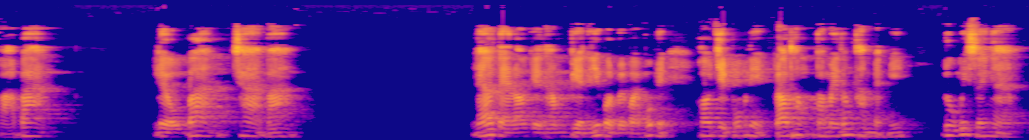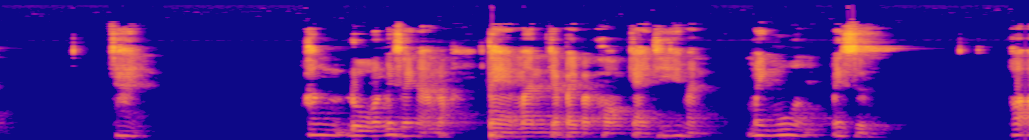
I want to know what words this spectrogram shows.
ขวาบ้าง เร็วบ้างช้าบ้าง แล้วแต่เราจะทำเปลี่ยนที่บทบ่อยๆปุ๊บเนี่ยพอจิตปุ๊บเนี่ยเราทำทำไมต้องทำแบบนี้ ดูไม่สวยงาม ใช่ข้างดูมันไม่สวยงามหรอกแต่มันจะไปประคองใจที่ให้มันไม่ง่วงไม่ซึมเพราะ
